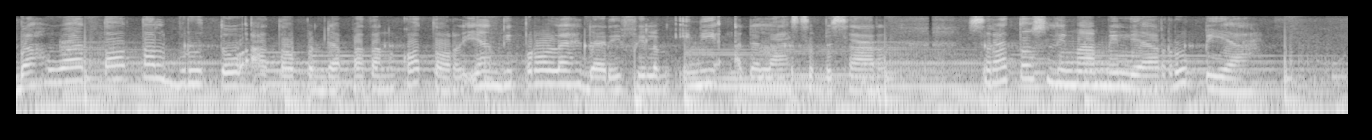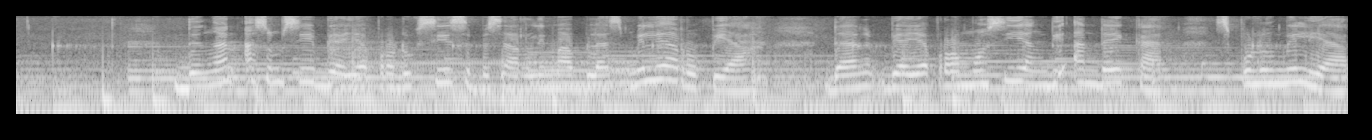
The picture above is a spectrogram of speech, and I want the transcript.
bahwa total bruto atau pendapatan kotor yang diperoleh dari film ini adalah sebesar 105 miliar rupiah. Dengan asumsi biaya produksi sebesar 15 miliar rupiah dan biaya promosi yang diandaikan 10 miliar,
